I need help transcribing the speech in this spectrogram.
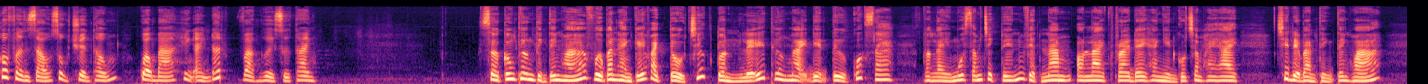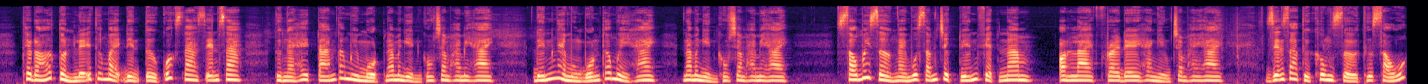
góp phần giáo dục truyền thống, quảng bá hình ảnh đất và người xứ Thanh. Sở Công Thương tỉnh Thanh Hóa vừa ban hành kế hoạch tổ chức tuần lễ thương mại điện tử quốc gia và ngày mua sắm trực tuyến Việt Nam Online Friday 2022 trên địa bàn tỉnh Thanh Hóa. Theo đó, tuần lễ thương mại điện tử quốc gia diễn ra từ ngày 28 tháng 11 năm 2022 đến ngày 4 tháng 12 năm 2022. 60 giờ ngày mua sắm trực tuyến Việt Nam Online Friday 2022 diễn ra từ 0 giờ thứ 6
